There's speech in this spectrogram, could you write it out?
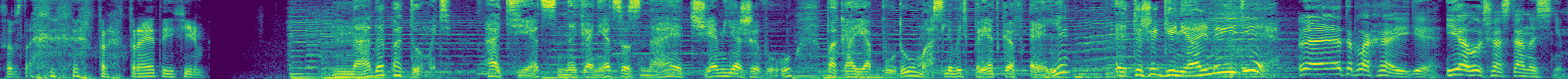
Собственно, про, про это и фильм. Надо подумать. Отец наконец узнает, чем я живу, пока я буду умасливать предков Элли? Это же гениальная идея! Это плохая идея. Я лучше останусь с ним.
